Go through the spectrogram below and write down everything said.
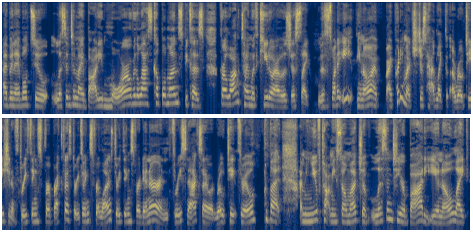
I've been able to listen to my body more over the last couple months because for a long time with keto, I was just like, this is what I eat. You know, I, I pretty much just had like a rotation of three things for breakfast, three things for lunch, three things for dinner, and three snacks that I would rotate through. But I mean, you've taught me so much of listen to your body, you know, like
